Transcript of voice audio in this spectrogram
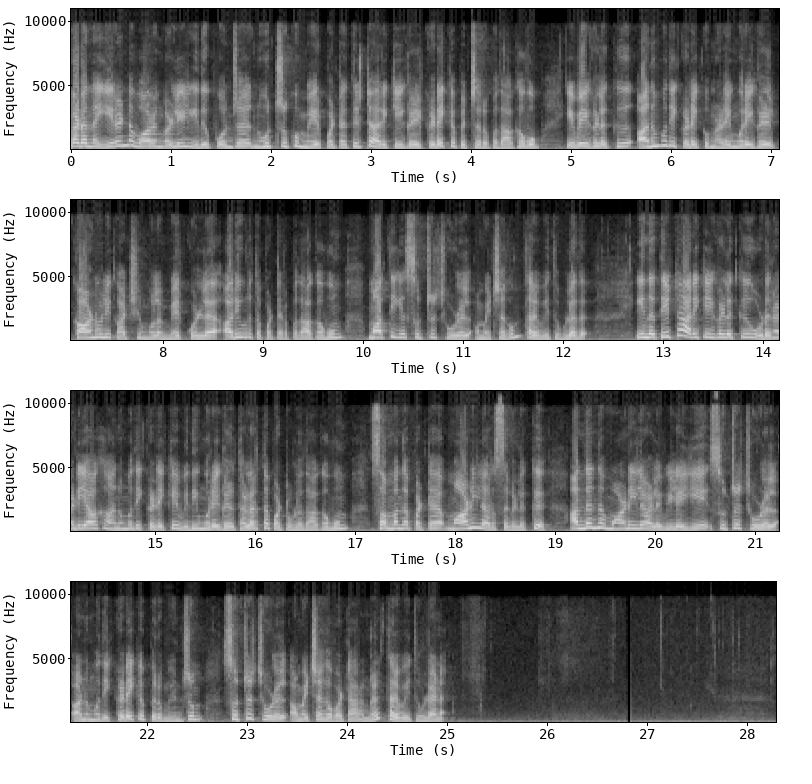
கடந்த இரண்டு வாரங்களில் இதுபோன்ற நூற்றுக்கும் மேற்பட்ட திட்ட அறிக்கைகள் கிடைக்கப்பெற்றிருப்பதாகவும் இவைகளுக்கு அனுமதி கிடைக்கும் நடைமுறைகள் காணொலி காட்சி மூலம் மேற்கொள்ள அறிவுறுத்தப்பட்டிருப்பதாகவும் மத்திய சுற்றுச்சூழல் அமைச்சகம் தெரிவித்துள்ளது. இந்த திட்ட அறிக்கைகளுக்கு உடனடியாக அனுமதி கிடைக்க விதிமுறைகள் தளர்த்தப்பட்டுள்ளதாகவும் சம்பந்தப்பட்ட மாநில அரசுகளுக்கு அந்தந்த மாநில அளவிலேயே சுற்றுச்சூழல் அனுமதி கிடைக்கப்பெறும் என்றும் சுற்றுச்சூழல் அமைச்சக வட்டாரங்கள் தெரிவித்துள்ளன.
